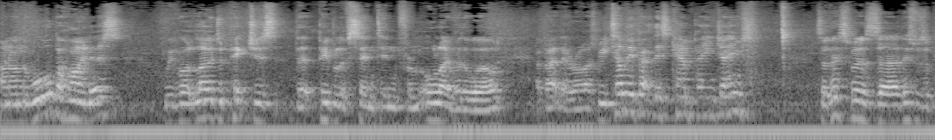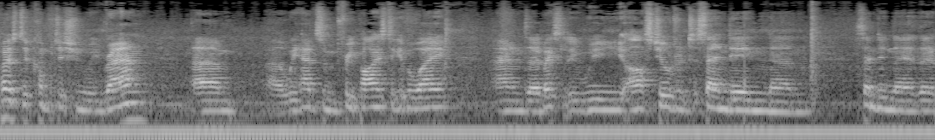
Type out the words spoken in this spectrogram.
And on the wall behind us, we've got loads of pictures that people have sent in from all over the world about their Raspberry. Tell me about this campaign, James. So this was uh, this was a poster competition we ran. Um, uh, we had some free pies to give away, and uh, basically we asked children to send in um, send in their, their,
